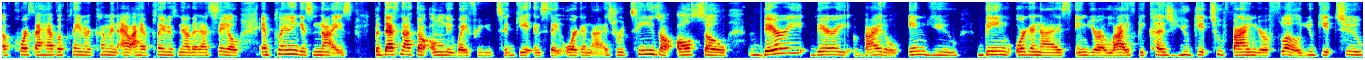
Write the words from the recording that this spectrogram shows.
of course I have a planner coming out. I have planners now that I sell, and planning is nice, but that's not the only way for you to get and stay organized. Routines are also very, very vital in you being organized in your life because you get to find your flow. You get to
